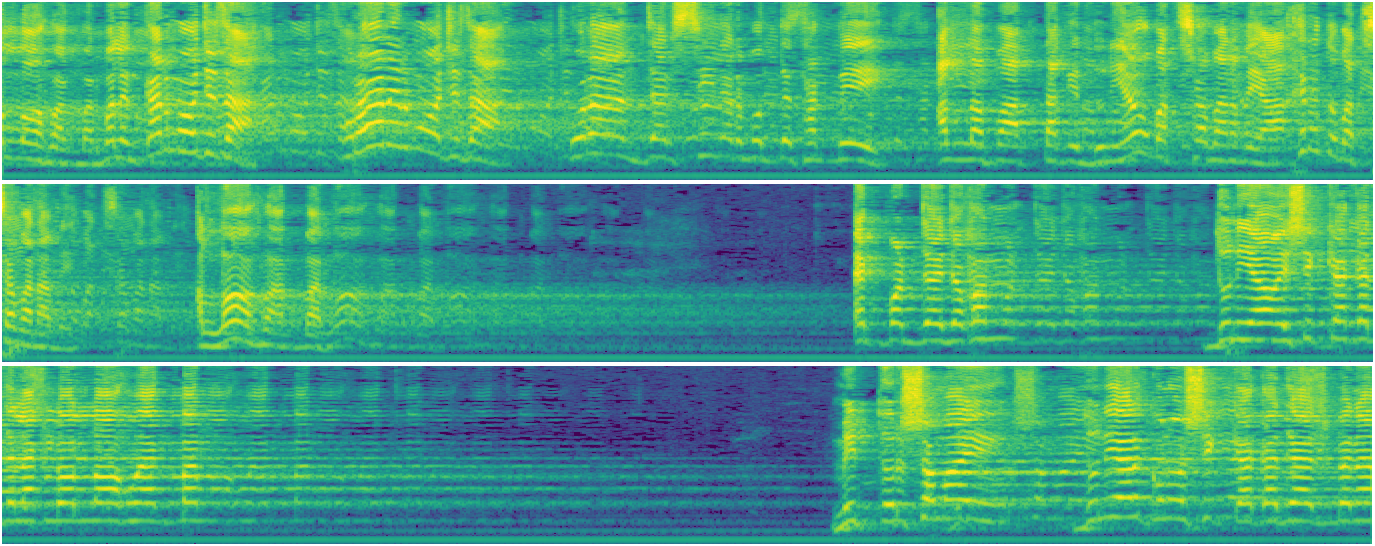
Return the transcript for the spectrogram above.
আল্লাহ আকবার। বলেন, কার মজেজা? কোরআনের মজেজা। কোরআন যার সিনের মধ্যে থাকবে, আল্লাহ পাক তাকে দুনিয়াও বাদশা বানাবে আখেরে তো বাদশা বানাবে। আল্লাহ আকবার। এক পর্যায়ে যখন দুনিয়া ওই শিক্ষা কাজে লাগল, আল্লাহ একবার মৃত্যুর সময় দুনিয়ার কোনো শিক্ষা কাজে আসবে না।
